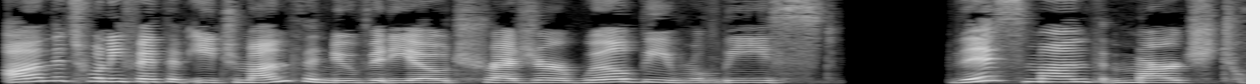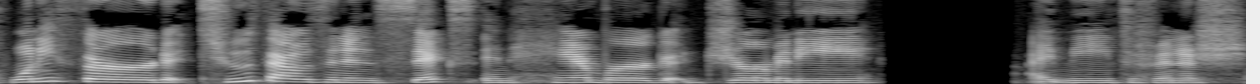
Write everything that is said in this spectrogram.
On the 25th of each month, a new video, Treasure, will be released. This month, March 23rd, 2006, in Hamburg, Germany. I need to finish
